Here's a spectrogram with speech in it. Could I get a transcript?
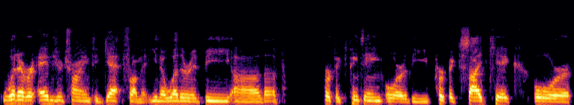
whatever end you're trying to get from it. You know, whether it be uh, the perfect painting or the perfect sidekick or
